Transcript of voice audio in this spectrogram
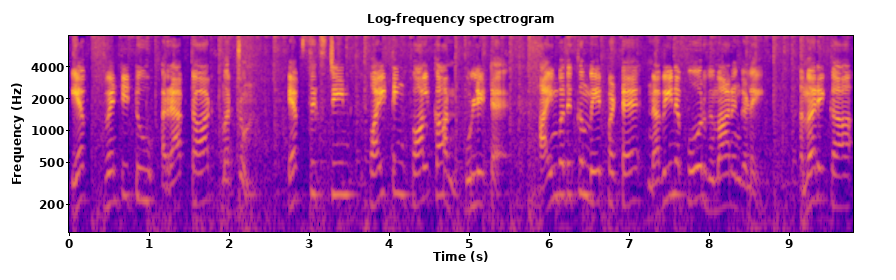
F twenty two raptor மற்றும் எஃப் சிக்ஸ்டீன் ஃபைட்டிங் ஃபால்கான் உள்ளிட்ட ஐம்பதுக்கும் மேற்பட்ட நவீன போர் விமானங்களை அமெரிக்கா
